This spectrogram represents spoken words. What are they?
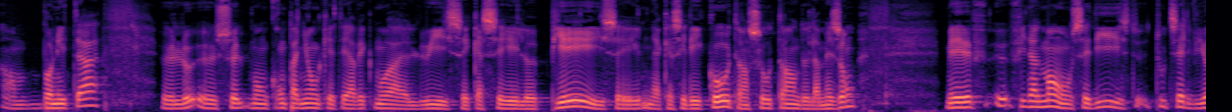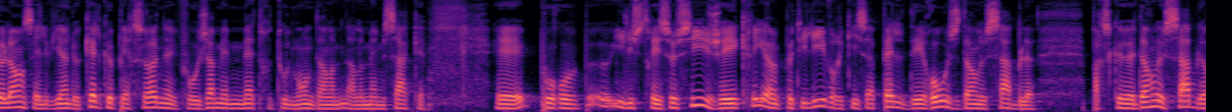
en bon état. Euh, le, seul, mon compagnon qui était avec moi, lui, s'est cassé le pied, il, s'est, il a cassé des côtes en sautant de la maison. Mais euh, finalement, on s'est dit, toute cette violence, elle vient de quelques personnes. Il faut jamais mettre tout le monde dans le, même sac. Et pour euh, illustrer ceci, j'ai écrit un petit livre qui s'appelle Des roses dans le sable. Parce que dans le sable,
